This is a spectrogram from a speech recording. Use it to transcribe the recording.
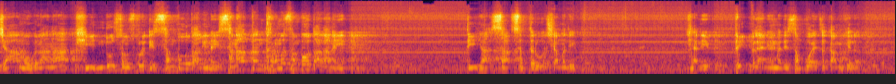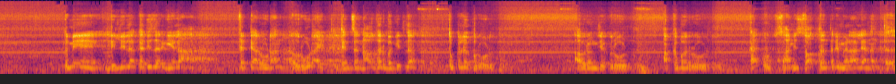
ज्या मोगलांना ही हिंदू संस्कृती संपवता आली नाही सनातन धर्म संपवता आला नाही ती ह्या सात सत्तर वर्षामध्ये ह्यांनी प्री प्लॅनिंगमध्ये संपवायचं काम केलं. तुम्ही दिल्लीला कधी जर गेला तर त्या रोडां रोड आहेत त्यांचं नाव जर बघितलं Tughlaq road. Aurangzeb road Akbar road. काय हो, आम्ही स्वातंत्र्य मिळाल्यानंतर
